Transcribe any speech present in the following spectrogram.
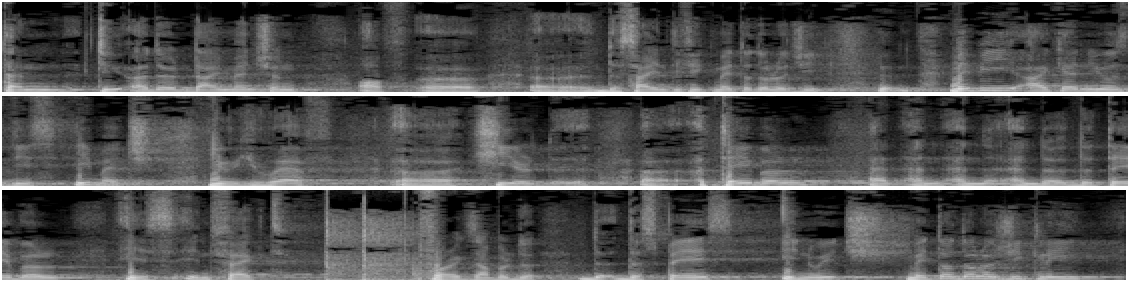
than the other dimension of uh, uh, the scientific methodology. Maybe I can use this image. You, you have uh, here uh, a table, and, and, and, and the, the, table is in fact, for example, the, the, the space in which methodologically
